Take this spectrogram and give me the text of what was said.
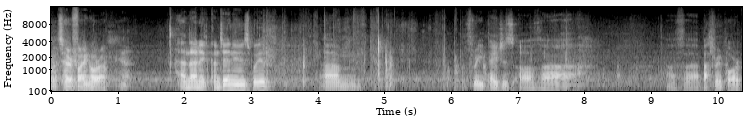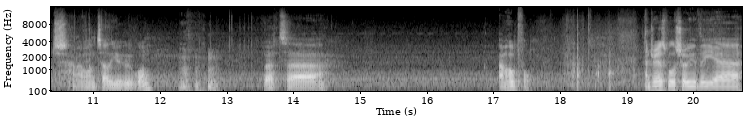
aura. Terrifying aura. Yeah. And then it continues with um, three pages of uh, of uh, battle report. I won't tell you who won, but uh, I'm hopeful. Andreas will show you the uh,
